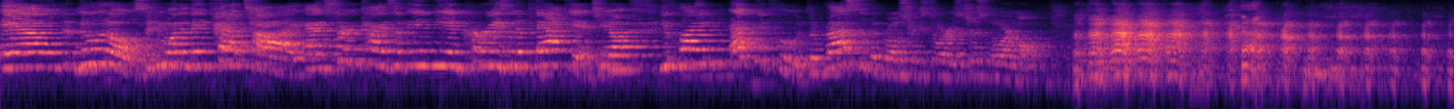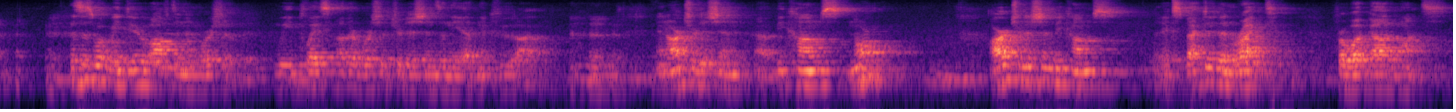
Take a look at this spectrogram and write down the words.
and noodles if you want to make pad thai and certain kinds of Indian curries in a package. You know, you find ethnic food. The rest of the grocery store is just normal. this is what we do often in worship. We place other worship traditions in the ethnic food aisle. And our tradition uh, becomes normal. Our tradition becomes expected and right for what God wants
